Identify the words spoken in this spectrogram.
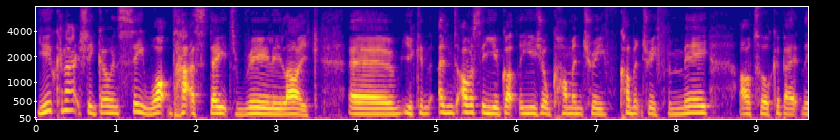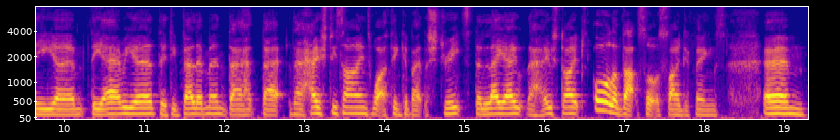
you can actually go and see what that estate's really like. Um, you can, and obviously you've got the usual commentary commentary from me. I'll talk about the um, the area, the development, their, their their house designs, what I think about the streets, the layout, the house types, all of that sort of side of things. Um,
